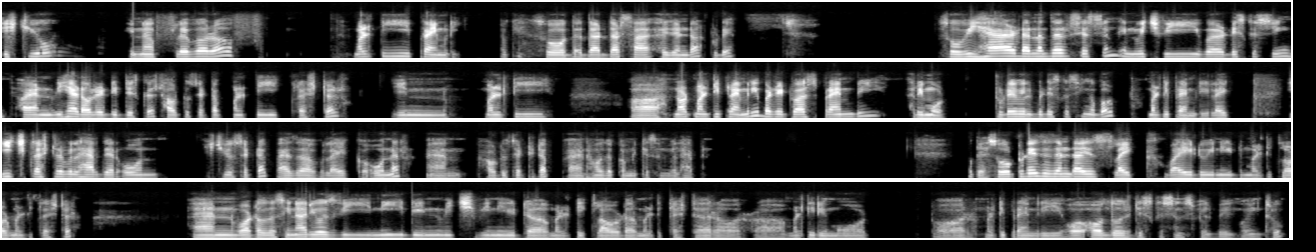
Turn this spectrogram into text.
Istio in a flavor of multi-primary. Okay, so that, that that's our agenda today. So we had another session in which we were discussing and we had already discussed how to set up multi-cluster in multi, uh, not multi-primary, but it was primary remote. Today we'll be discussing about multi-primary, like each cluster will have their own Istio setup as a like owner and how to set it up and how the communication will happen. Okay, so today's agenda is like, why do we need multi-cloud, multi-cluster? And what are the scenarios we need in which we need uh, multi-cloud or multi-cluster or uh, multi-remote or multi-primary, all those discussions will be going through.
